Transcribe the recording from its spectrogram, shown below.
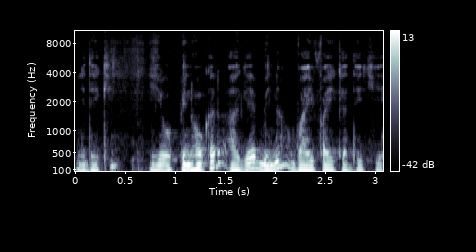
ये देखिए, ये ओपन होकर आ गया बिना वाईफाई का देखिए।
